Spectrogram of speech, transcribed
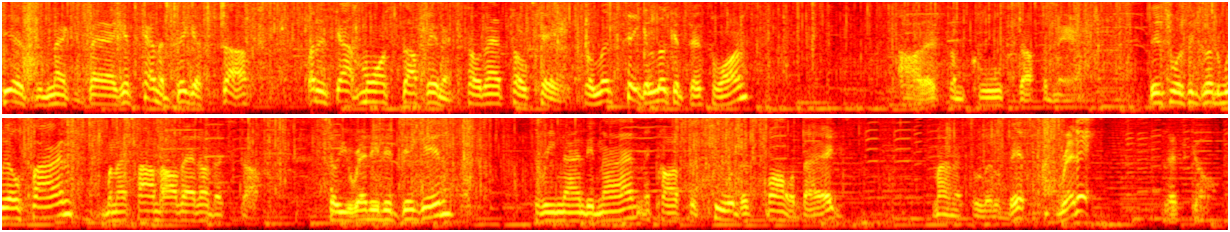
Here's the next bag. It's kind of bigger stuff, but it's got more stuff in it, so that's okay. So let's take a look at this one. Oh, there's some cool stuff in there. This was a Goodwill find when I found all that other stuff. So you ready to dig in? $3.99, the cost of two of the smaller bags, minus a little bit. Ready? Let's go.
